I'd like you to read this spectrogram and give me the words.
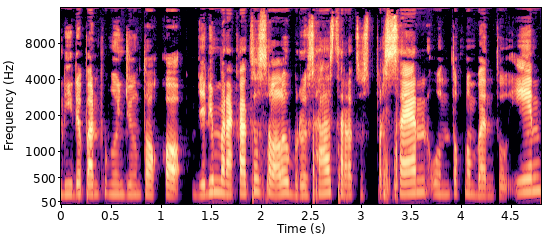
di depan pengunjung toko. Jadi mereka tuh selalu berusaha 100% untuk ngebantuin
